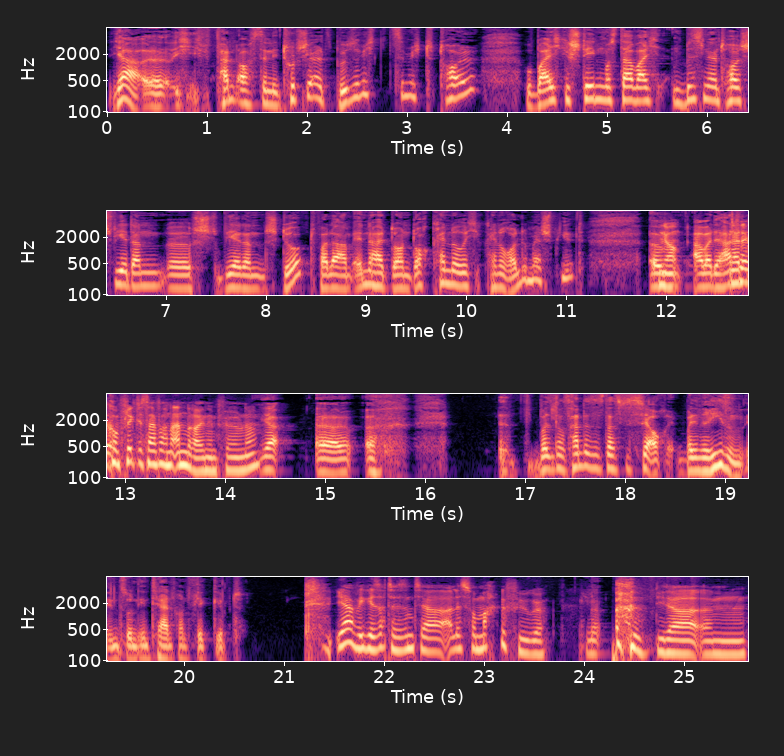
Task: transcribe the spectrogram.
Ja, äh, ich, ich fand auch Stanley Tucci als Bösewicht ziemlich toll, wobei ich gestehen muss, da war ich ein bisschen enttäuscht, wie er dann, äh, wie er dann stirbt, weil er am Ende halt dann doch keine keine Rolle mehr spielt. Ähm, ja. Aber der hat ja, der Konflikt ist einfach ein anderer in dem Film, ne? Ja. Äh, äh, was interessant ist, ist, dass es ja auch bei den Riesen in so einen internen Konflikt gibt. Ja, wie gesagt, das sind ja alles so Machtgefüge, ja. die da ähm,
